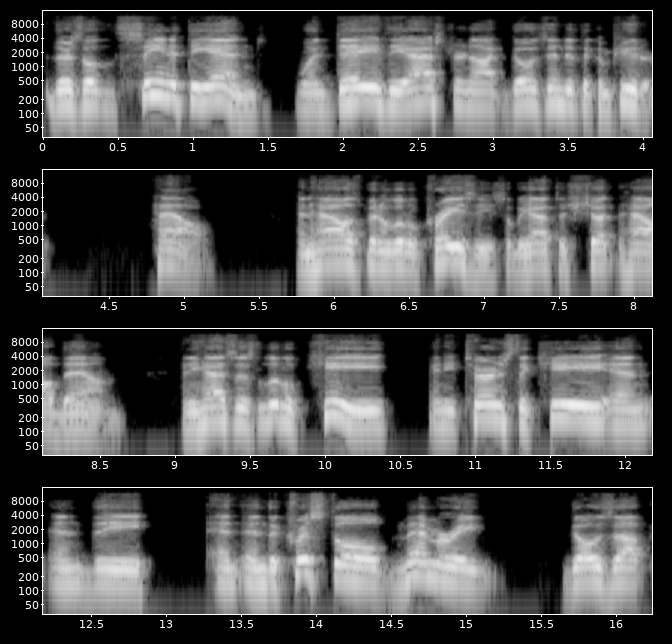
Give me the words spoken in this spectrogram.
there's a scene at the end when dave the astronaut goes into the computer. Hal and Hal's been a little crazy, so we have to shut Hal down. And he has this little key, and he turns the key, and and the and and the crystal memory goes up,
